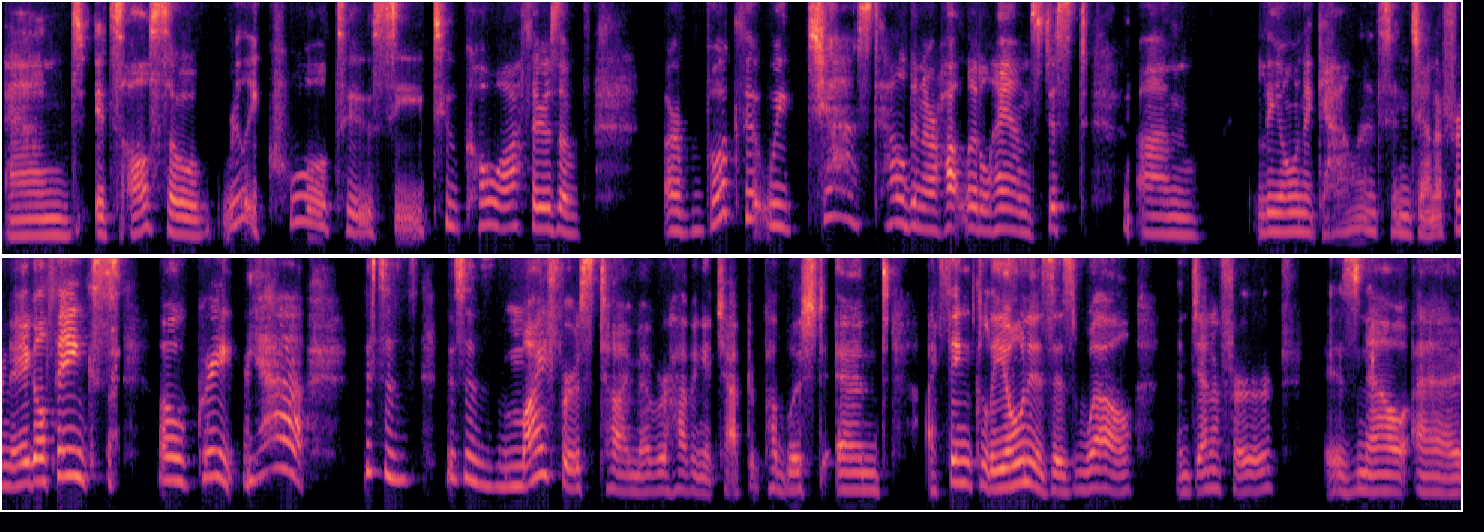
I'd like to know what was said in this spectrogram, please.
And it's also really cool to see two co-authors of our book that we just held in our hot little hands, just um, Leona Gallant and Jennifer Nagel. Thanks. Oh, great. Yeah. This is this is my first time ever having a chapter published, and I think Leona's as well. And Jennifer is now uh,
